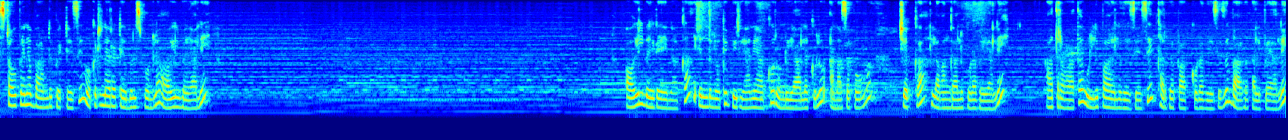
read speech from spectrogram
స్టవ్ పైన బాండి పెట్టేసి ఒకటిన్నర టేబుల్ స్పూన్లో ఆయిల్ వేయాలి. ఆయిల్ వేడి అయినాక ఇందులోకి బిర్యానీ ఆకు రెండు యాలకులు అనాస పువ్వు చెక్క లవంగాలు కూడా వేయాలి. ఆ తర్వాత ఉల్లిపాయలు వేసేసి కరివేపాకు కూడా వేసేసి బాగా కలిపేయాలి.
